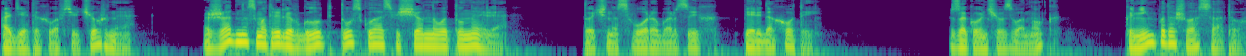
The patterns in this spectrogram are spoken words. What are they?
одетых во все черное, жадно смотрели вглубь тускло освещенного туннеля, точно свора борзых перед охотой. Закончив звонок, к ним подошла Сато.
